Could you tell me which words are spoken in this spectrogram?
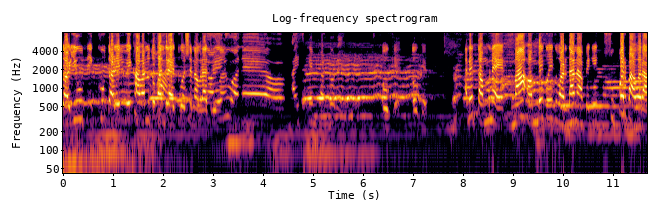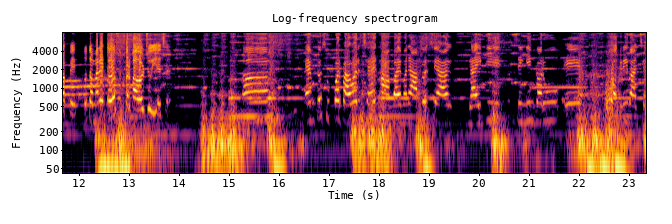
કળિયું તીખું તળેલું એ ખાવાનું તો બંધ રહેતું હશે નવરાત્રી અને આઈસ્ક્રીમ ઠંડો રહે ઓકે ઓકે અને તમને માં અંબે કોઈક વરદાન આપે કે સુપર પાવર આપે તો તમારે કયો સુપર પાવર જોઈએ છે? એમ તો સુપર પાવર છે જ માં અંબાએ મને આપ્યો છે આ ગાયકી સિંગિંગ કરવું એ બહુ અઘરી વાત છે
